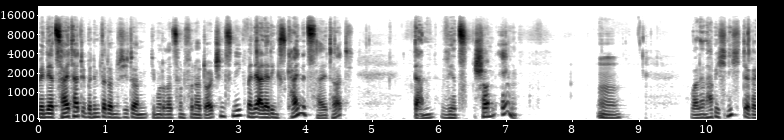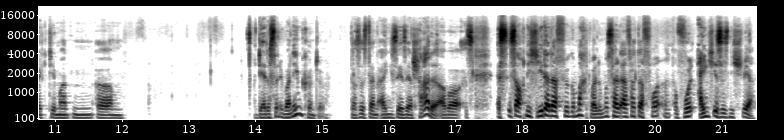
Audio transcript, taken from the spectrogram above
Wenn der Zeit hat, übernimmt er dann natürlich dann die Moderation von der deutschen Sneak. Wenn er allerdings keine Zeit hat, dann wird es schon eng. Mhm. Weil dann habe ich nicht direkt jemanden, ähm, der das dann übernehmen könnte. Das ist dann eigentlich sehr, sehr schade, aber es, es ist auch nicht jeder dafür gemacht, weil du musst halt einfach davor, obwohl eigentlich ist es nicht schwer.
